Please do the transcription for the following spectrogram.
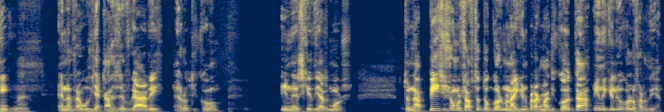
6. Ναι ένα τραγούδι για κάθε ζευγάρι, ερωτικό, είναι σχεδιασμός. Το να πείσεις όμως αυτόν τον κόσμο να γίνει πραγματικότητα είναι και λίγο κολοφαρδία.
